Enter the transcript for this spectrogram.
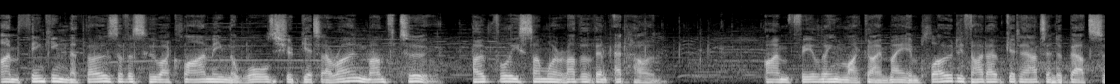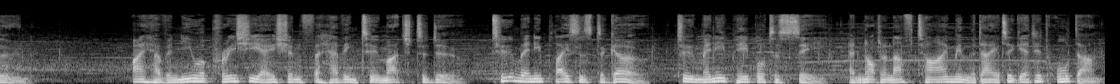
I'm thinking that those of us who are climbing the walls should get our own month too, hopefully somewhere other than at home. I'm feeling like I may implode if I don't get out and about soon. I have a new appreciation for having too much to do, too many places to go, too many people to see, and not enough time in the day to get it all done.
